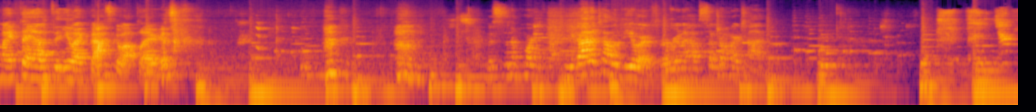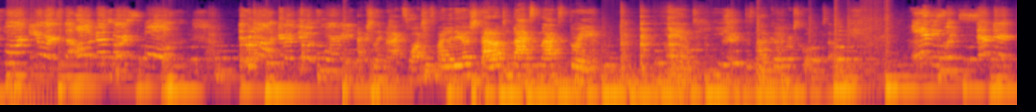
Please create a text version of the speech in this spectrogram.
my fans that you like basketball players. this is an important. You gotta tell the viewers, or we're gonna have such a hard time. Your four viewers that all go to our school is not gonna do it for me. Actually, Max watches my videos. Shout out to Max Max Three, and he does not go to our school. So Andy's like seven.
